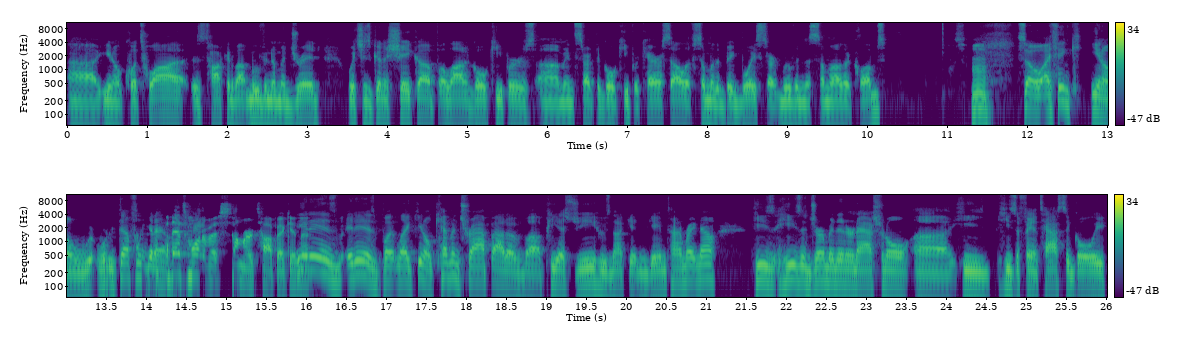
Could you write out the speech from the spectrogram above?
Uh, you know, Courtois is talking about moving to Madrid, which is going to shake up a lot of goalkeepers um, and start the goalkeeper carousel if some of the big boys start moving to some other clubs. Hmm. So I think you know we're, we're definitely going to. Have, that's more of a summer topic, isn't it? It is. It is. But like you know, Kevin Trapp out of uh, PSG, who's not getting game time right now. He's he's a German international. Uh, he he's a fantastic goalie.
